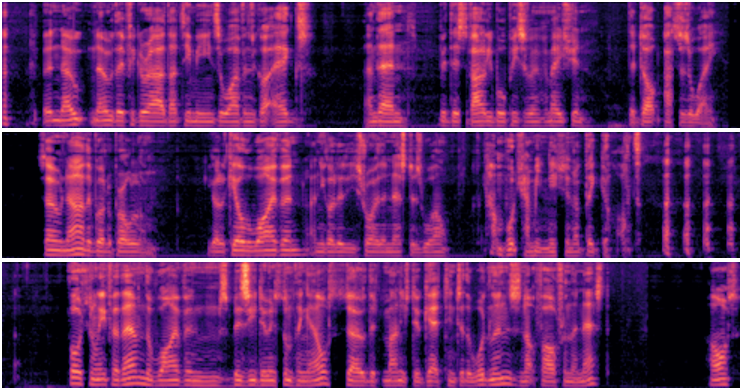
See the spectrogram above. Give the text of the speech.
but no, no, they figure out that he means the wyvern's got eggs. And then, with this valuable piece of information, the doc passes away. So now they've got a problem. You've got to kill the wyvern, and you've got to destroy the nest as well. How much ammunition have they got? Fortunately for them, the wyvern's busy doing something else, so they've managed to get into the woodlands not far from the nest. Hoss,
